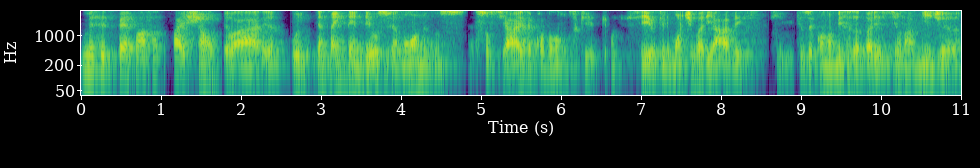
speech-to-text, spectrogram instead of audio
comecei a despertar uma certa paixão pela área, por tentar entender os fenômenos sociais, econômicos que, que aconteciam, aquele monte de variáveis que, que os economistas apareciam na mídia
